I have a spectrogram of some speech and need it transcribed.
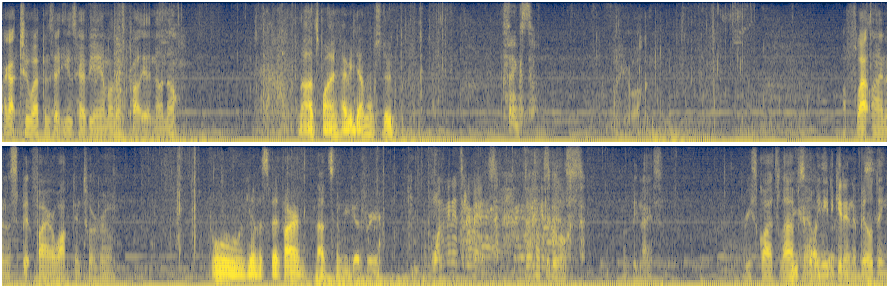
I got two weapons that use heavy ammo. That's probably a no-no. No, that's fine. Heavy damage, dude. Thanks. Oh, you're welcome. A flatline and a Spitfire walked into a room. Ooh, you have a Spitfire? That's gonna be good for you. One minute remains. The ring hope is it is. close. Would be nice. Three squads left, Three man. We squads need to get in the building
